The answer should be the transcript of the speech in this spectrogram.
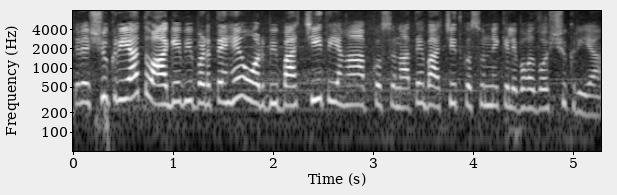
चलिए, शुक्रिया। तो आगे भी बढ़ते हैं और भी बातचीत यहाँ आपको सुनाते हैं। बातचीत को सुनने के लिए बहुत बहुत शुक्रिया।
